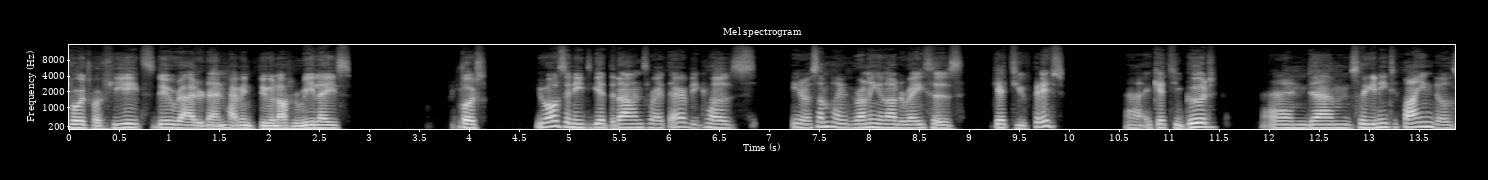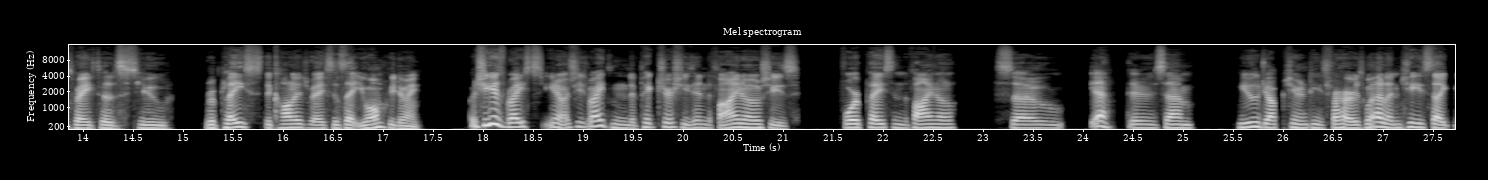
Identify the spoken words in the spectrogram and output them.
towards what she needs to do rather than having to do a lot of relays. But you also need to get the balance right there because, you know, sometimes running a lot of races gets you fit, uh, it gets you good. And um, so you need to find those races to replace the college races that you won't be doing. But she is right, you know, she's right in the picture. She's in the final. She's fourth place in the final. So yeah, there's um huge opportunities for her as well. And she's like,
